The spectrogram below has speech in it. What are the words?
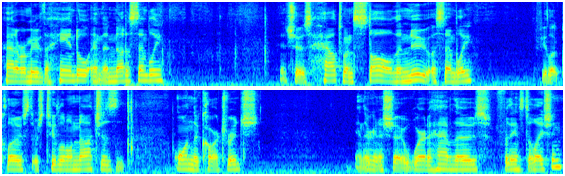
how to remove the handle and the nut assembly. It shows how to install the new assembly. If you look close, there's two little notches on the cartridge and they're going to show where to have those for the installation.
